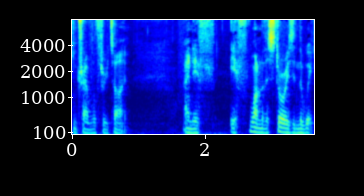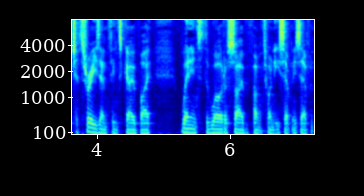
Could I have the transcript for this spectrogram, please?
can travel through time. And if if one of the stories in The Witcher Three is anything to go by, went into the world of Cyberpunk 2077,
